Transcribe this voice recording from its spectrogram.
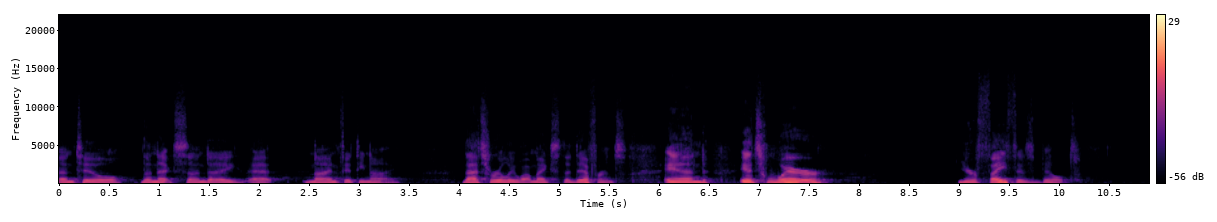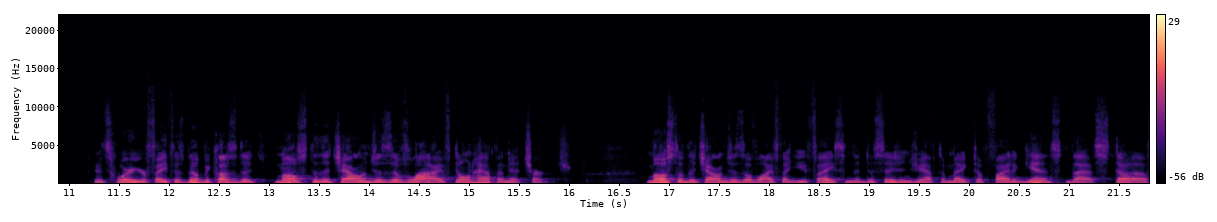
until the next Sunday at 9:59. That's really what makes the difference. And it's where your faith is built. It's where your faith is built because the, most of the challenges of life don't happen at church. Most of the challenges of life that you face and the decisions you have to make to fight against that stuff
